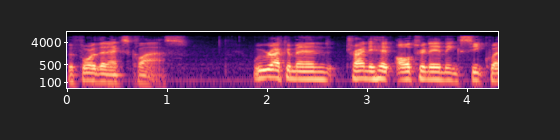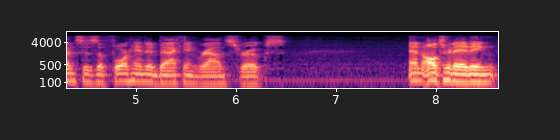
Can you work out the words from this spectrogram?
before the next class. We recommend trying to hit alternating sequences of forehand and backhand ground strokes and alternating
